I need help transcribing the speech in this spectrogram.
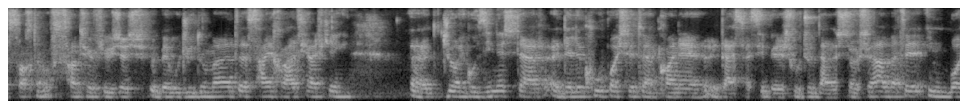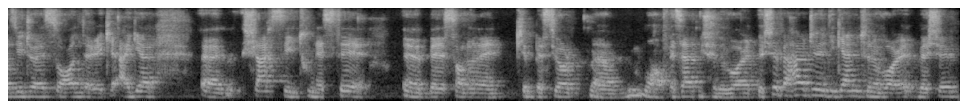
ساخت سانتریفیوژش به وجود اومد سعی خواهد کرد که این جایگزینش در دل کوه باشه تا امکان دسترسی بهش وجود نداشته باشه. البته این بازی جای سوال داره که اگر شخصی تونسته به سالن که بسیار محافظت می‌شده وارد بشه به هر جای دیگه می‌تونه وارد بشه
